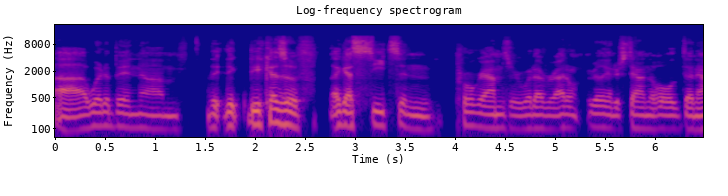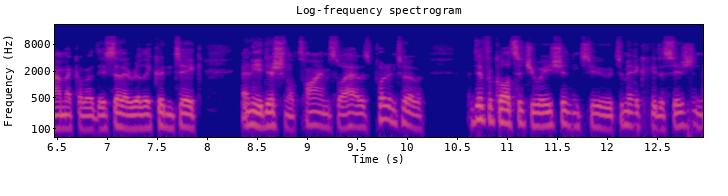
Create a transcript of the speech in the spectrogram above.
uh, would have been um, the, the, because of I guess seats and programs or whatever. I don't really understand the whole dynamic of it. They said I really couldn't take any additional time, so I was put into a, a difficult situation to to make a decision,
